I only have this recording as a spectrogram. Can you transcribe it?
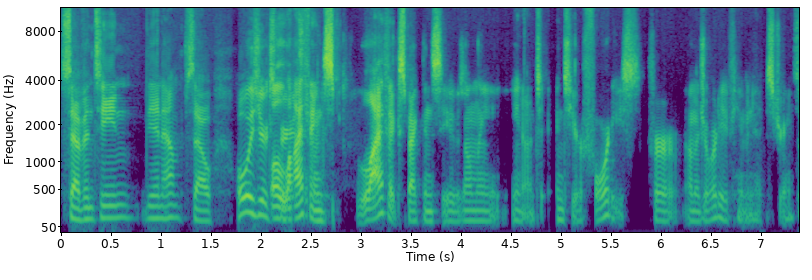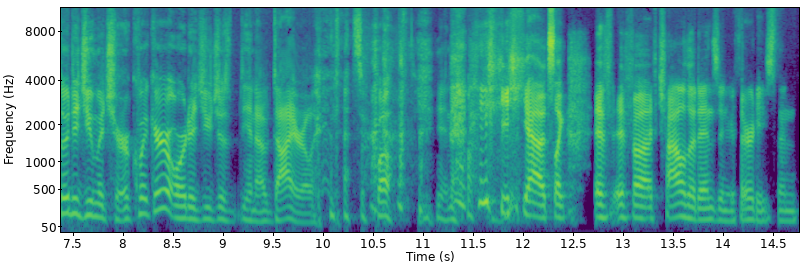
17, you know? So what was your? Well, life, ex- life expectancy was only, you know, into your 40s for a majority of human history. So did you mature quicker or did you just, you know, die early? That's both, you know? yeah. It's like if, if, uh, if childhood ends in your 30s, then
